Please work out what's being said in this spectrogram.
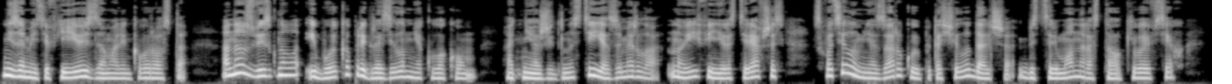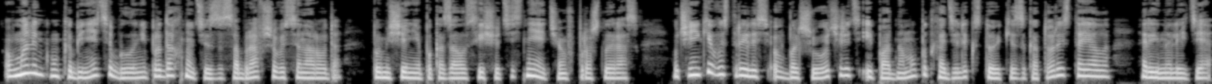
не заметив ее из-за маленького роста. Она взвизгнула и бойко пригрозила мне кулаком. От неожиданности я замерла, но Ифи, не растерявшись, схватила меня за руку и потащила дальше, бесцеремонно расталкивая всех. В маленьком кабинете было не продохнуть из-за собравшегося народа. Помещение показалось еще теснее, чем в прошлый раз. Ученики выстроились в большую очередь и по одному подходили к стойке, за которой стояла Рина Лидия.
